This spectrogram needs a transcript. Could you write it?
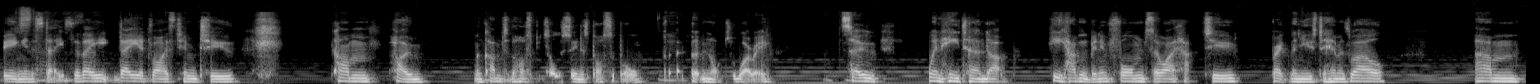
being in a state. So they they advised him to come home and come to the hospital as soon as possible, but, but not to worry. So when he turned up, he hadn't been informed, so I had to break the news to him as well. Um,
